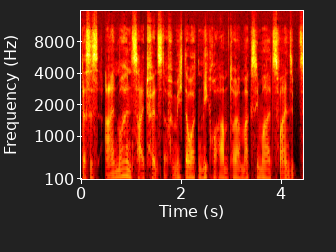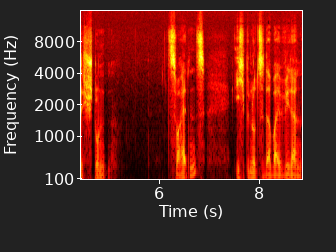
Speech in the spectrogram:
Das ist einmal ein Zeitfenster. Für mich dauert ein Mikroabenteuer maximal 72 Stunden. Zweitens, ich benutze dabei weder ein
